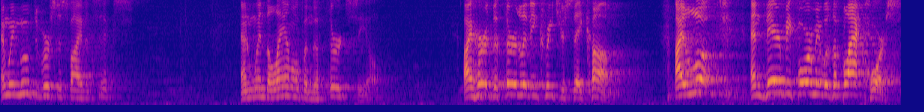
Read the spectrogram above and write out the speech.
And we move to verses 5 and 6. And when the Lamb opened the third seal, I heard the third living creature say, Come. I looked, and there before me was a black horse.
